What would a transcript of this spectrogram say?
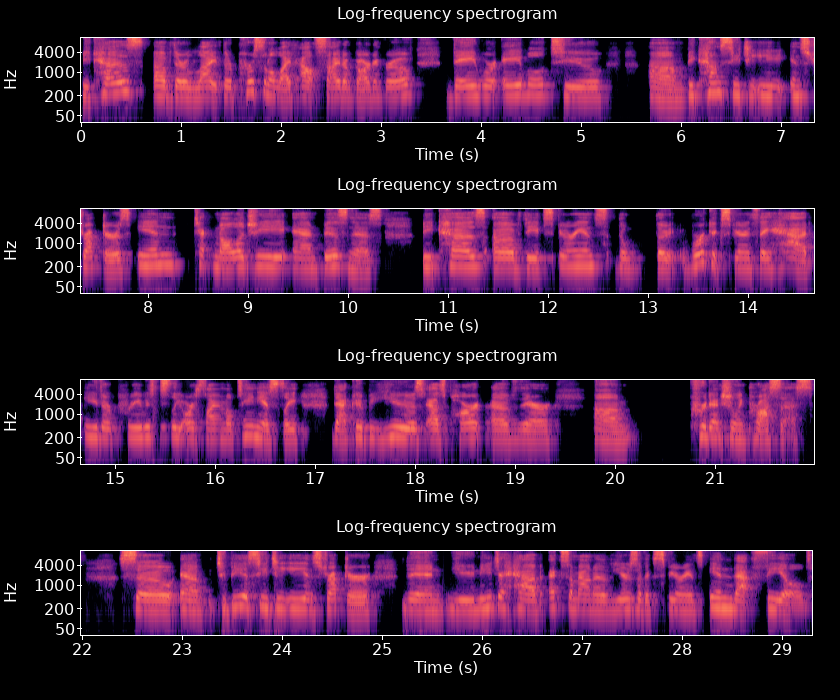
Because of their life, their personal life outside of Garden Grove, they were able to um, become CTE instructors in technology and business because of the experience, the, the work experience they had either previously or simultaneously that could be used as part of their um, credentialing process. So um, to be a CTE instructor, then you need to have X amount of years of experience in that field.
